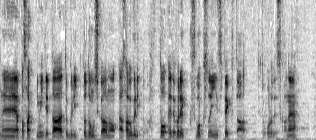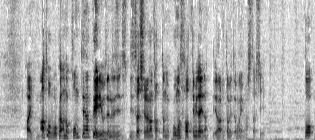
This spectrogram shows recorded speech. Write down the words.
えー、やっぱさっき見てたとグリッドともしくはあのあサブグリッドと、えー、と flexbox の inspector ってところですかね。はい。あと僕あの container query を全然実は知らなかったので、ここも触ってみたいなって改めて思いましたし。と、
